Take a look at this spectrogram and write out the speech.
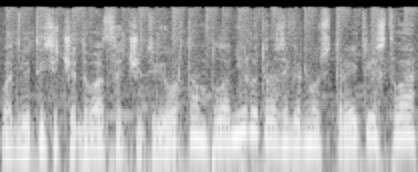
В 2024 планируют развернуть строительство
